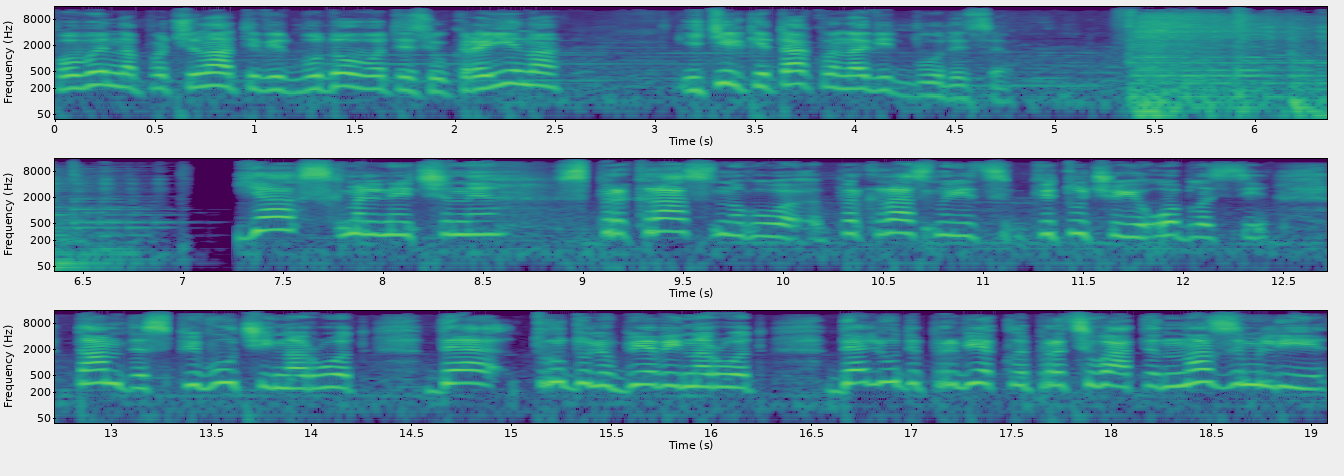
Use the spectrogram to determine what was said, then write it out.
повинна починати відбудовуватись Україна, і тільки так вона відбудеться. Я з Хмельниччини, з прекрасного, прекрасної квітучої області, там, де співучий народ, де трудолюбивий народ, де люди привикли працювати на землі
